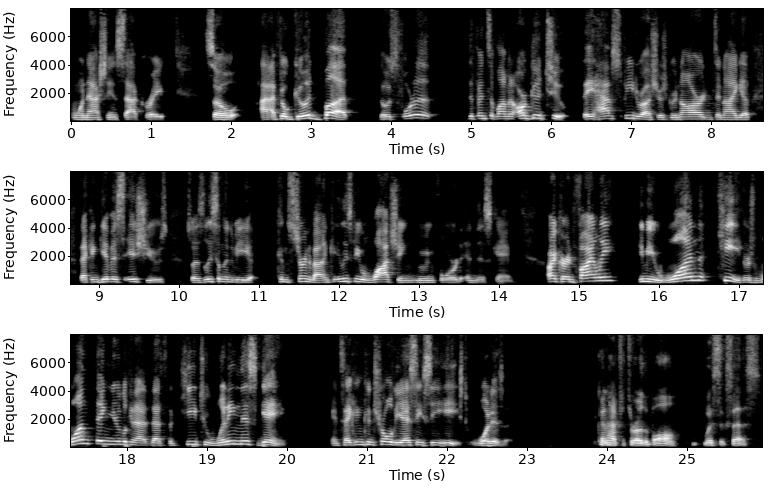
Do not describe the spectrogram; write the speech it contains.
number one nationally in sack rate. So I, I feel good, but those Florida defensive linemen are good too. They have speed rushers, Greenard, Zuniga, that can give us issues. So it's at least something to be concerned about and at least be watching moving forward in this game. All right, Kurt. And finally, give me one key. there's one thing you're looking at that's the key to winning this game and taking control of the SEC East. What is it? Gonna have to throw the ball with success.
